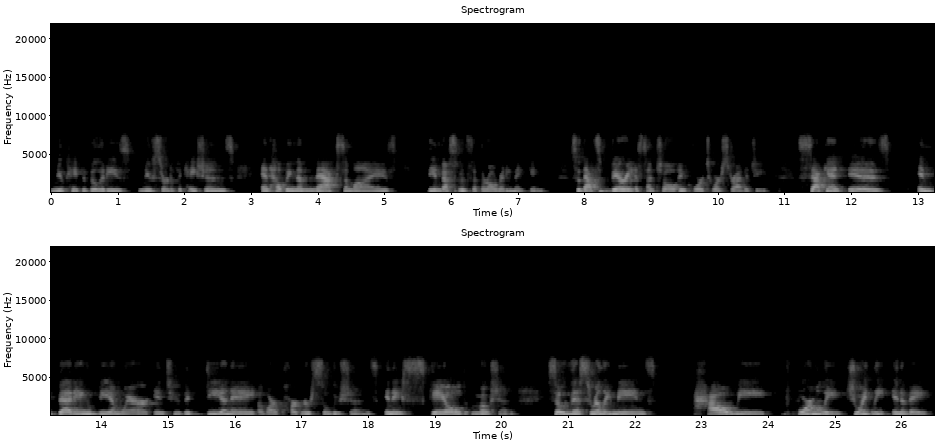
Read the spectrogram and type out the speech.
new capabilities, new certifications, and helping them maximize the investments that they're already making. So that's very essential and core to our strategy. Second is embedding VMware into the DNA of our partner solutions in a scaled motion. So this really means how we formally jointly innovate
